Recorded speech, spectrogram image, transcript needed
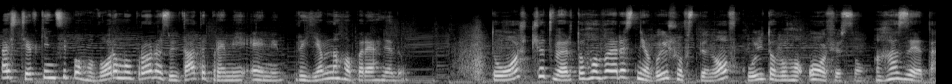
А ще в кінці поговоримо про результати премії Емі. Приємного перегляду! Тож 4 вересня вийшов спін-офф культового офісу Газета.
